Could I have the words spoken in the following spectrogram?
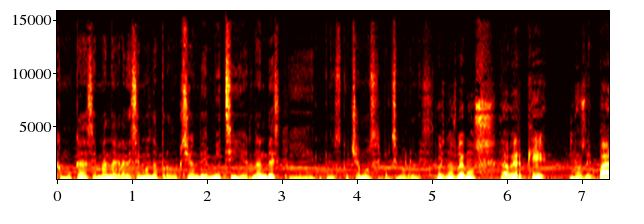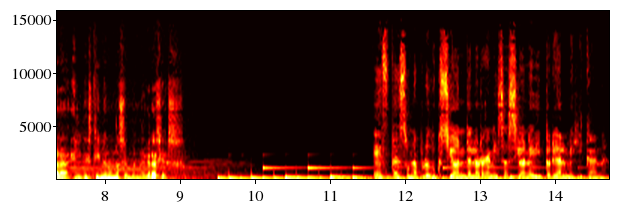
Como cada semana agradecemos la producción de Mitzi Hernández y nos escuchamos el próximo lunes. Pues nos vemos a ver qué nos depara el destino en una semana. Gracias. Esta es una producción de la Organización Editorial Mexicana.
